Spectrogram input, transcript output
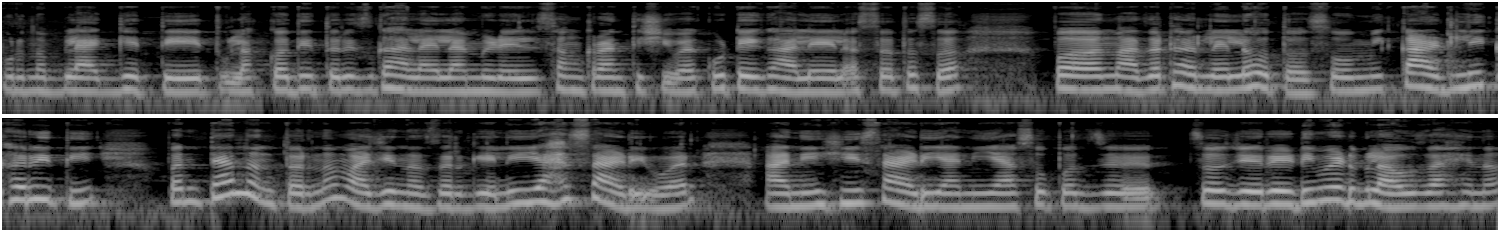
पूर्ण ब्लॅक घेते तुला कधीतरीच घालायला मिळेल संक्रांतीशिवाय कुठे घालेल असं तसं. पण माझं ठरलेलं होतं सो मी काढली खरी ती. पण त्यानंतर ना माझी नजर गेली या साडीवर. आणि ही साडी आणि यासोबत जे जे रेडीमेड ब्लाऊज आहे ना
